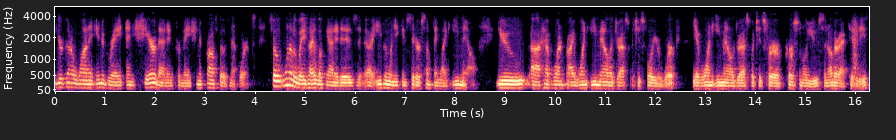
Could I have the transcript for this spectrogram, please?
you're going to want to integrate and share that information across those networks. So one of the ways I look at it is uh, even when you consider something like email, you uh, have one probably one email address which is for your work. You have one email address which is for personal use and other activities,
